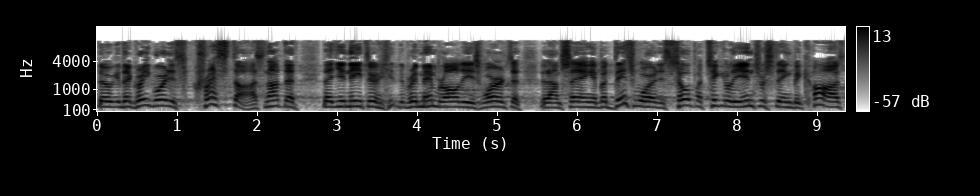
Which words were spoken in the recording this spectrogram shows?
the, the Greek word is chrestos. Not that, that you need to remember all these words that, that I'm saying, but this word is so particularly interesting because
